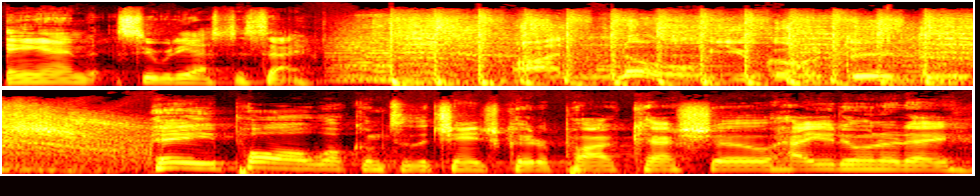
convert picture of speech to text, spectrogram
and see what he has to say. I know you're going to dig this. Hey, Paul, welcome to the Change Creator Podcast Show. How you doing today?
